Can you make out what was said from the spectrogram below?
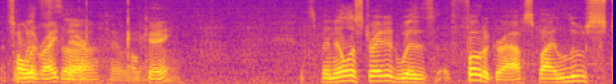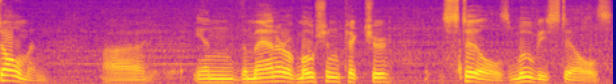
let's hold it right there. uh, there we go. Okay. It's been illustrated with photographs by Lou Stoumen uh, in the manner of motion picture stills, movie stills.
